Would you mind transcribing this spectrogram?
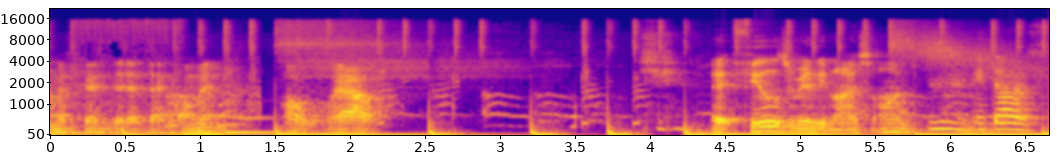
I'm offended at that comment. Oh wow. It feels really nice on. mm, it does.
